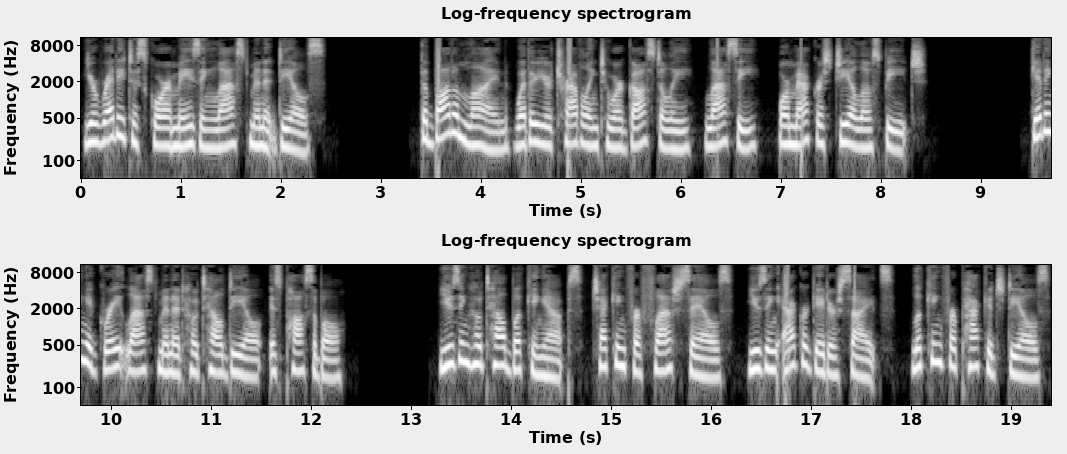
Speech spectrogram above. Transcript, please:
you're ready to score amazing last-minute deals. The bottom line, whether you're traveling to Argostoli, Lassi, or Makris Gialos Beach. Getting a great last-minute hotel deal is possible. Using hotel booking apps, checking for flash sales, using aggregator sites, looking for package deals,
